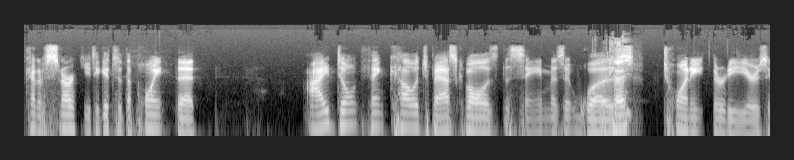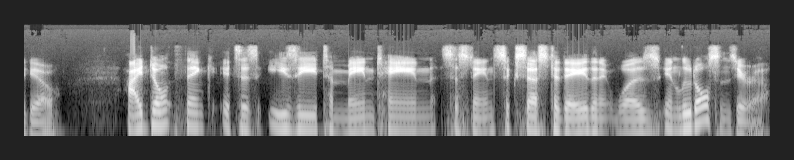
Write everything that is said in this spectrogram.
kind of snarky to get to the point that I don't think college basketball is the same as it was Okay. 20 30 years ago. I don't think it's as easy to maintain sustained success today than it was in Lute Olson's era.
